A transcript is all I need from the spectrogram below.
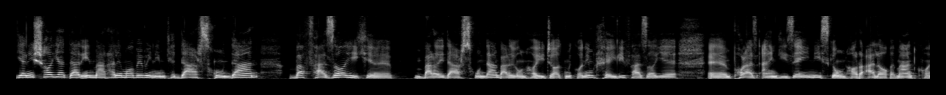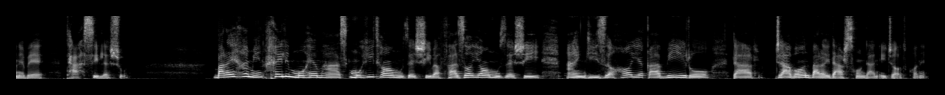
یعنی شاید در این مرحله ما ببینیم که درس خوندن و فضایی که برای درس خوندن برای اونها ایجاد می‌کنیم. خیلی فضای پر از انگیزه ای نیست که اونها رو علاقه مند کنه به تحصیلشون. برای همین خیلی مهم هست محیط آموزشی و فضای آموزشی انگیزه های قوی رو در جوان برای درس خوندن ایجاد کنه.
